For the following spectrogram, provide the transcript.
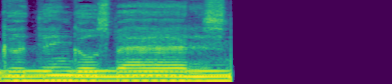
good thing goes bad, it's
